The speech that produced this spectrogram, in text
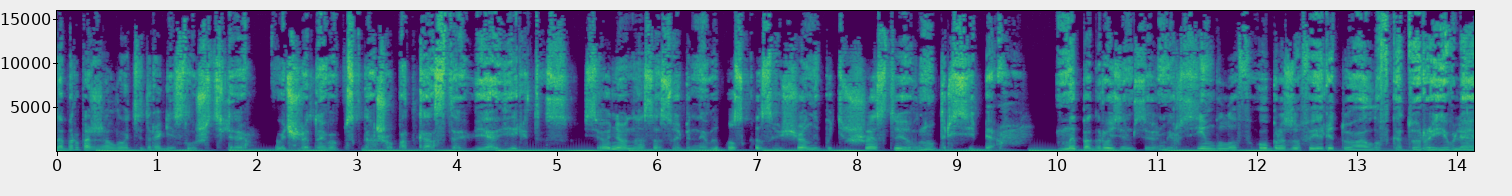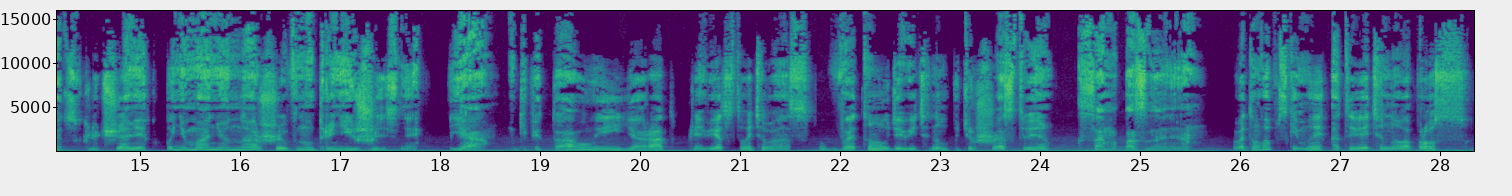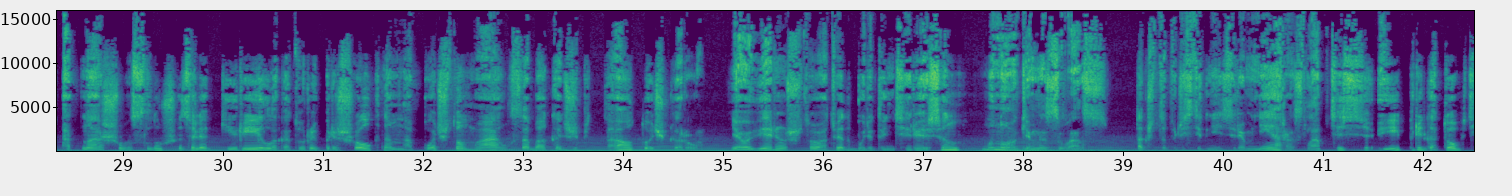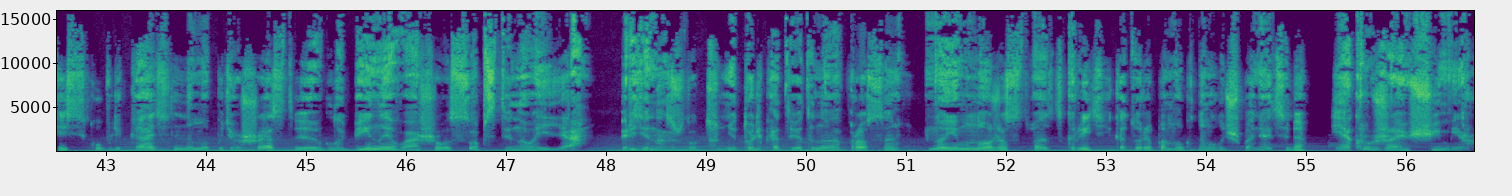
Добро пожаловать, дорогие слушатели, в очередной выпуск нашего подкаста «Via Veritas». Сегодня у нас особенный выпуск, посвященный путешествию внутрь себя. Мы погрузимся в мир символов, образов и ритуалов, которые являются ключами к пониманию нашей внутренней жизни. Я Гипитау, и я рад приветствовать вас в этом удивительном путешествии к самопознанию. В этом выпуске мы ответим на вопрос от нашего слушателя Кирилла, который пришел к нам на почту mailsobaka.gptao.ru. Я уверен, что ответ будет интересен многим из вас. Так что пристегните ремни, расслабьтесь и приготовьтесь к увлекательному путешествию в глубины вашего собственного «я». Впереди нас ждут не только ответы на вопросы, но и множество открытий, которые помогут нам лучше понять себя и окружающий мир.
